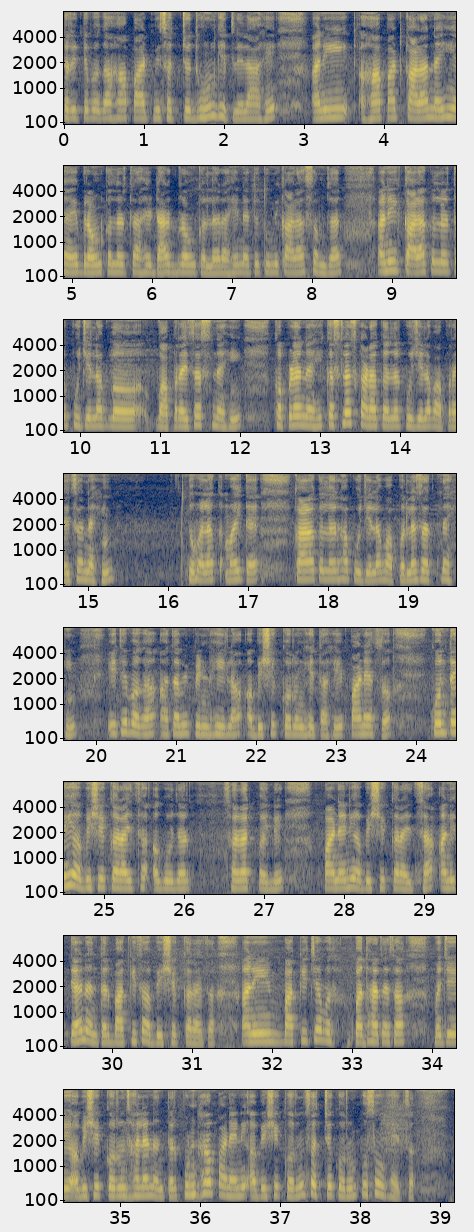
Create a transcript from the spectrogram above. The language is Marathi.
तर इथे बघा हा पाट मी स्वच्छ धुवून घेतलेला आहे. आणि हा पाट काळा नाही आहे ब्राऊन कलरचा आहे डार्क ब्राऊन कलर आहे नाही तर तुम्ही काळा समजाल. आणि काळा कलर तर पूजेला वापरायचाच नाही. कपडा नाही कसलाच काळा कलर पूजेला वापरायचा नाही. तुम्हाला माहीत आहे काळा कलर हा पूजेला वापरला जात नाही. इथे बघा आता मी पिंढीला अभिषेक करून घेत आहे. पाण्याचं कोणताही अभिषेक करायचं अगोदर सर्वात पहिले पाण्याने अभिषेक करायचा आणि त्यानंतर बाकीचा अभिषेक करायचा. आणि बाकीच्या व पदार्थाचा म्हणजे अभिषेक करून झाल्यानंतर पुन्हा पाण्याने अभिषेक करून स्वच्छ करून पुसून घ्यायचं.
